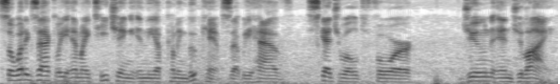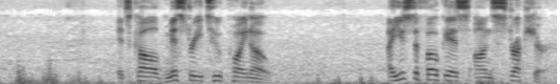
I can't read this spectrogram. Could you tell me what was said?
So what exactly am I teaching in the upcoming boot camps that we have scheduled for June and July? It's called Mystery 2.0. I used to focus on structure,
